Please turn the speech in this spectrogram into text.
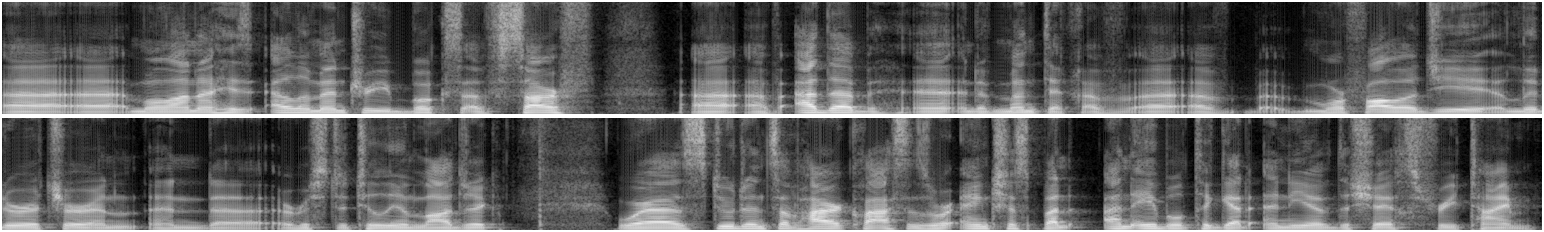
uh, uh his elementary books of sarf, uh, of adab, and of mantiq, of, uh, of morphology, literature, and, and Aristotelian logic whereas students of higher classes were anxious but unable to get any of the Sheikh's free time.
